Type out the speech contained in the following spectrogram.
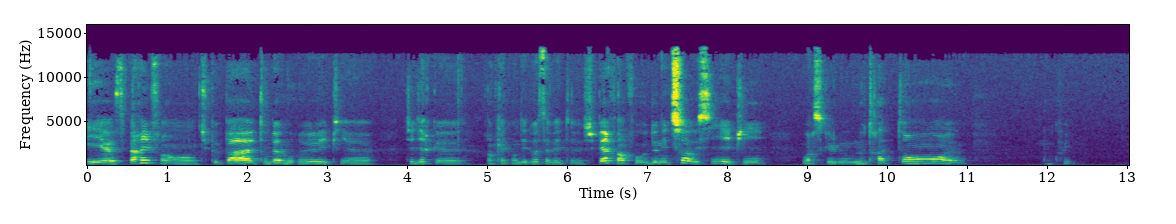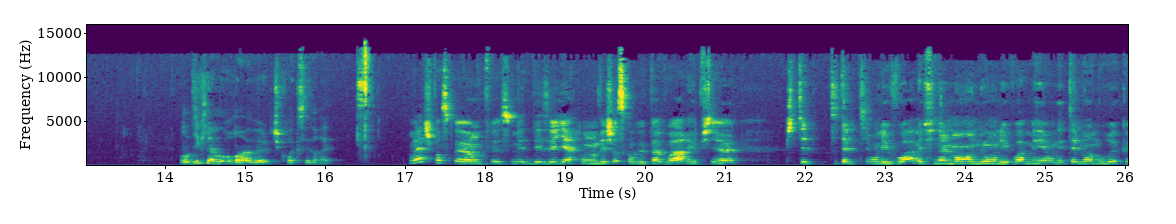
Et euh, c'est pareil. Enfin, tu peux pas tomber amoureux et puis te dire que en claquant des doigts, ça va être euh, super. Enfin, faut donner de soi aussi et puis voir ce que l'autre attend. euh, donc oui. On dit que l'amour rend aveugle, tu crois que c'est vrai? Ouais, je pense qu'on peut se mettre des œillères qui ont des choses qu'on veut pas voir et puis euh, petit, petit à petit on les voit, mais finalement nous on les voit, mais on est tellement amoureux que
